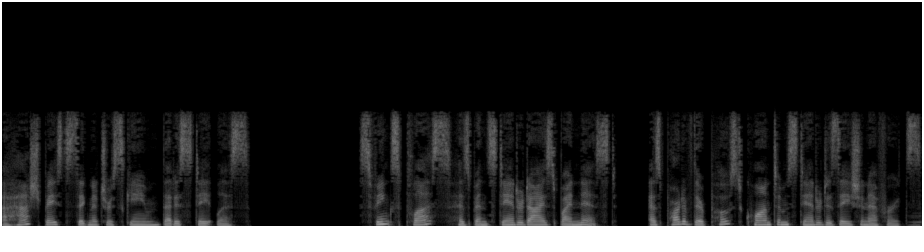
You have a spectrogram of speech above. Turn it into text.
a hash-based signature scheme that is stateless. SPHINCS+ has been standardized by NIST as part of their post-quantum standardization efforts.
